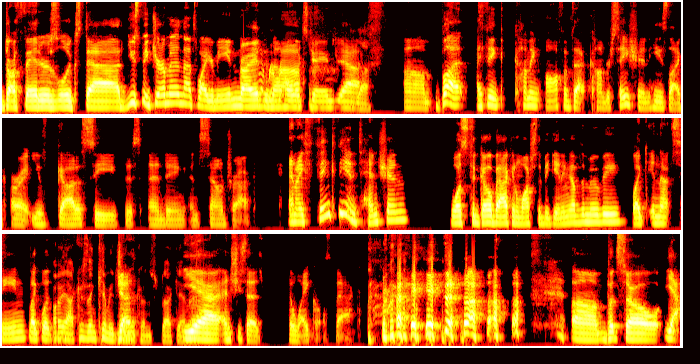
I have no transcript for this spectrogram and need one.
Darth Vader's Luke's dad. You speak German, that's why you're mean, right? In that whole exchange, yeah. Yeah. Um, but I think coming off of that conversation, he's like, all right, you've got to see this ending and soundtrack. And I think the intention was to go back and watch the beginning of the movie, like in that scene, like what oh yeah, because then Kimmy Jin comes back in. yeah, and she says, "The white girl's back." Right? um, but so yeah,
